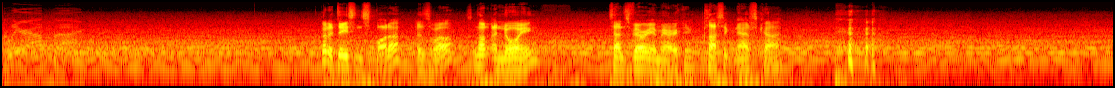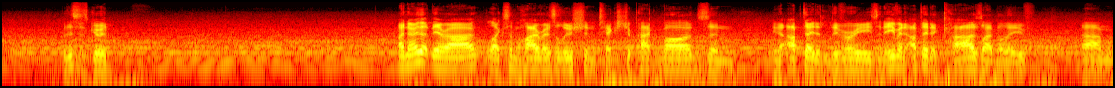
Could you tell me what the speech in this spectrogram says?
Clear outside. Uh, Got a decent spotter as well. It's not annoying. Sounds very American. Classic NASCAR. but this is good. I know that there are like some high resolution texture pack mods and you know updated liveries and even updated cars, I believe. Um,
